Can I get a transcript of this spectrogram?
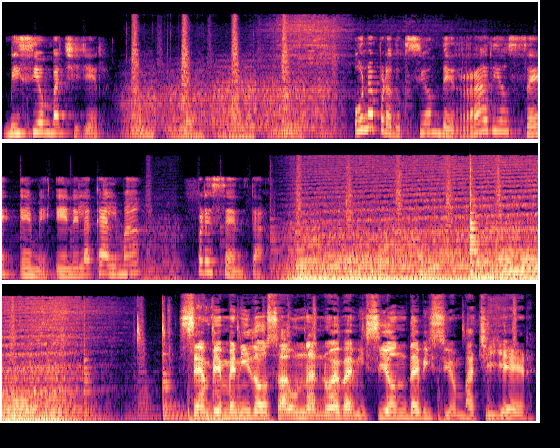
Visión Bachiller. Una producción de Radio CMN La Calma presenta. Sean bienvenidos a una nueva emisión de Visión Bachiller.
